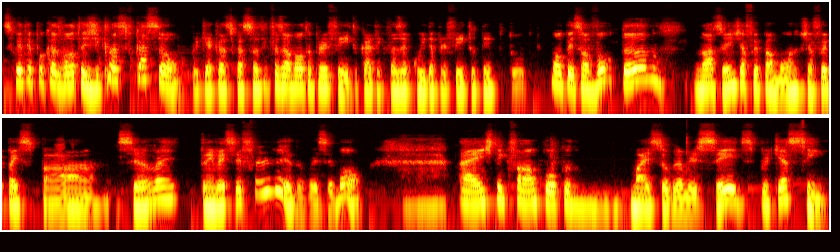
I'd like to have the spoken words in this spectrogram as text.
50 e poucas voltas de classificação, porque a classificação tem que fazer a volta perfeita, o cara tem que fazer a corrida perfeita o tempo todo. Bom, pessoal, voltando, nossa, a gente já foi para Mônaco, já foi para Spa, esse ano vai trem vai ser fervido, vai ser bom. Aí a gente tem que falar um pouco mais sobre a Mercedes, porque assim,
